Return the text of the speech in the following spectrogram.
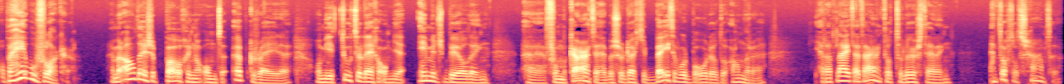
op een heleboel vlakken. En met al deze pogingen om te upgraden, om je toe te leggen, om je imagebuilding uh, voor elkaar te hebben, zodat je beter wordt beoordeeld door anderen, ja, dat leidt uiteindelijk tot teleurstelling en toch tot schaamte.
